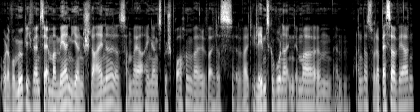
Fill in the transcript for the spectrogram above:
oder womöglich werden es ja immer mehr Nierensteine, das haben wir ja eingangs besprochen, weil, weil das, äh, weil die Lebensgewohnheiten immer ähm, ähm, anders oder besser werden.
